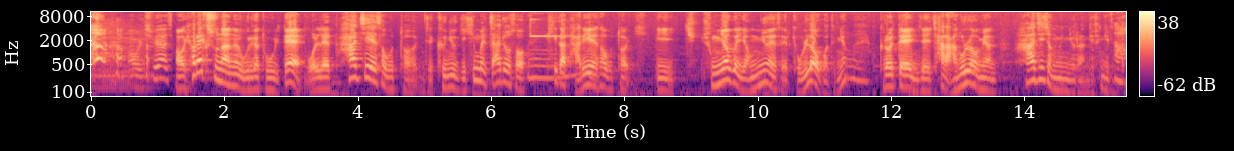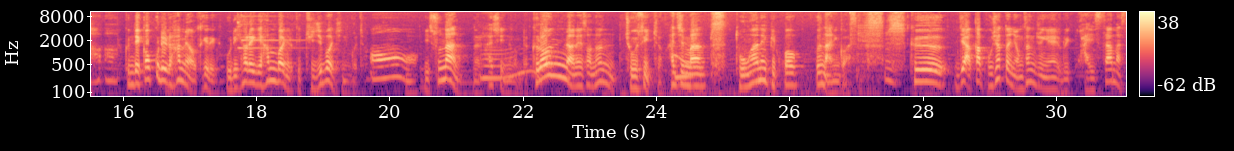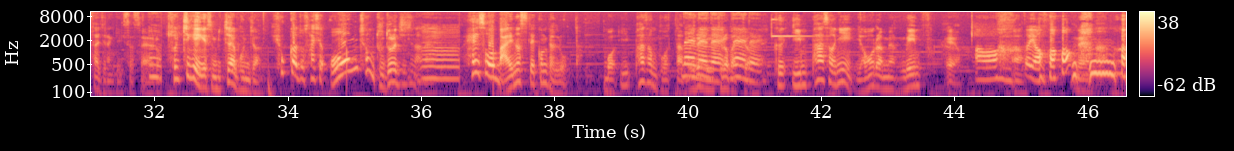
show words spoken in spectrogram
어, 24시간. 어, 혈액순환을 우리가 도울 때 원래 하지에서부터 이제 근육이 힘을 짜줘서 피가 다리에서부터 이 중력을 역류해서 이렇게 올라오거든요. 그럴 때 이제 잘 안 올라오면 하지 정맥류라는 게 생깁니다. 아, 아. 근데 거꾸리를 하면 어떻게 되겠어요? 우리 혈액이 한 번 이렇게 뒤집어지는 거죠. 어. 어, 이 순환을 할수 있는 겁니다. 그런 면에서는 좋을 수 있죠. 하지만 동안의 비법은 아닌 것 같습니다. 음. 그 이제 아까 보셨던 영상 중에 우리 괄사 마사지라는 게 있었어요. 음. 솔직히 얘기해서 밑자야 본전 효과도 사실 엄청 두드러지진 않아요. 음. 해서 마이너스 될 건 별로 없다. 뭐 임파선 부었다 뭐 이런. 얘기 들어봤죠. 네네. 그 임파선이 영어로 하면 림프 예요. 어. 어. 또 영어? 네.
